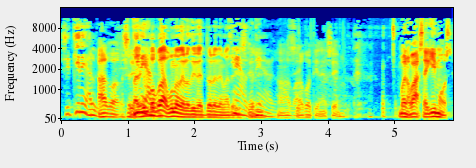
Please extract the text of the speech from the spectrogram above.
Sí, tiene algo. Algo, Se sí. parece Tiene un poco algo. a uno de los directores de Tiene Matrix, algo, tío. tiene algo. Algo, algo tiene, sí. Bueno, va, seguimos.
